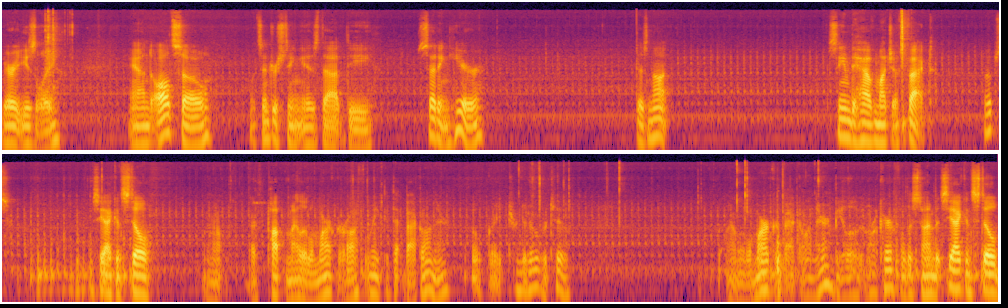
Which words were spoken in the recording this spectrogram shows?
very easily. And also, what's interesting is that the setting here does not seem to have much effect. Oops. See, I can still, well, I've popped my little marker off. Let me get that back on there. Oh, great, turned it over too. Put my little marker back on there and be a little bit more careful this time. But see, I can still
